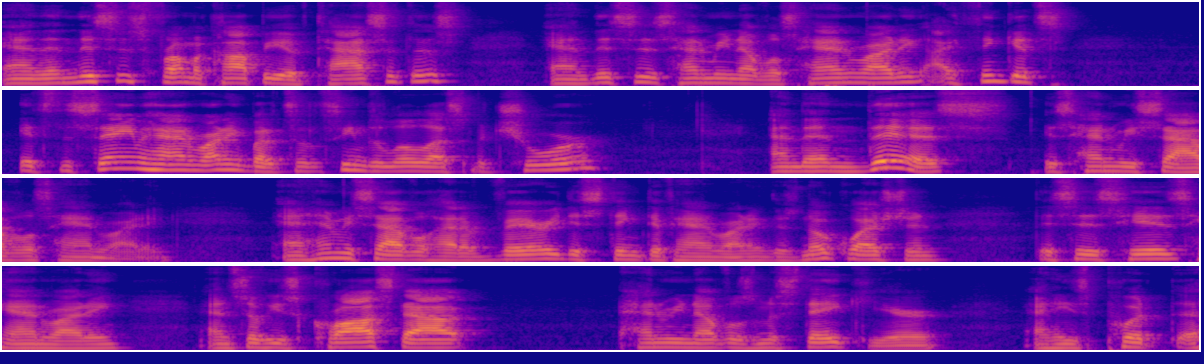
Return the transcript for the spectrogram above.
And then this is from a copy of Tacitus, and this is Henry Neville's handwriting. I think it's it's the same handwriting, but it seems a little less mature. And then this is Henry Savile's handwriting. And Henry Savile had a very distinctive handwriting. There's no question. This is his handwriting. And so he's crossed out Henry Neville's mistake here, and he's put uh,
